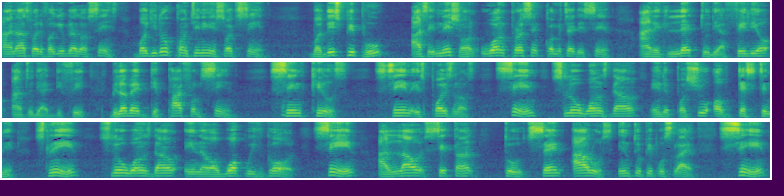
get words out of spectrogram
and ask for the forgiveness of sins. But you don't continue in such sin. But these people, as a nation, one person committed a sin and it led to their failure and to their defeat. Beloved, depart from sin. Sin kills, sin is poisonous. Sin slow ones down in the pursuit of destiny. Sin slow ones down in our walk with God. Sin allows Satan to send arrows into people's life. Sin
